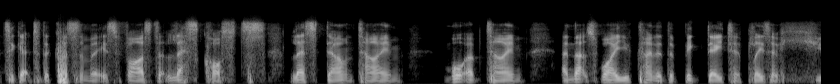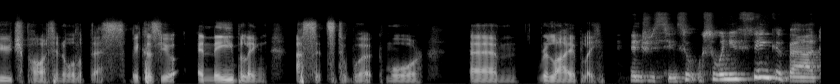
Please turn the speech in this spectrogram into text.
to get to the customer is faster, less costs, less downtime, more uptime. And that's why you kind of the big data plays a huge part in all of this because you're enabling assets to work more um, reliably. Interesting. So, so when you think about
